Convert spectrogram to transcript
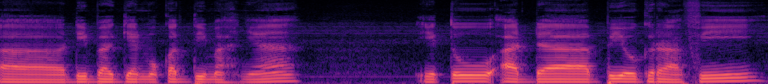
uh, di bagian mukaddimahnya itu ada biografi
